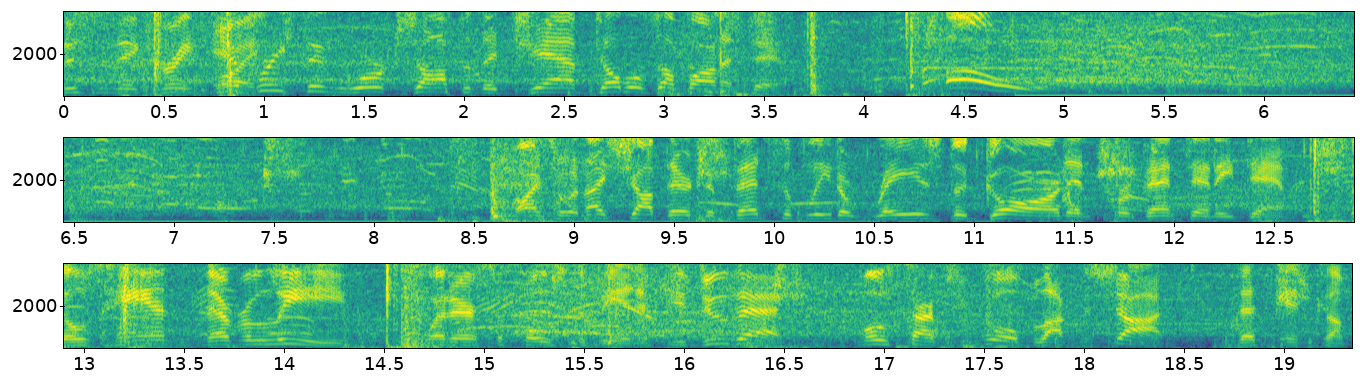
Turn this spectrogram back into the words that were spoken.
This is a great fight. Everything works off of the jab, doubles up on it there. Oh! All right, so a nice job there defensively to raise the guard and prevent any damage. Those hands never leave where they're supposed to be. And if you do that, most times you will block the shot that's incoming.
